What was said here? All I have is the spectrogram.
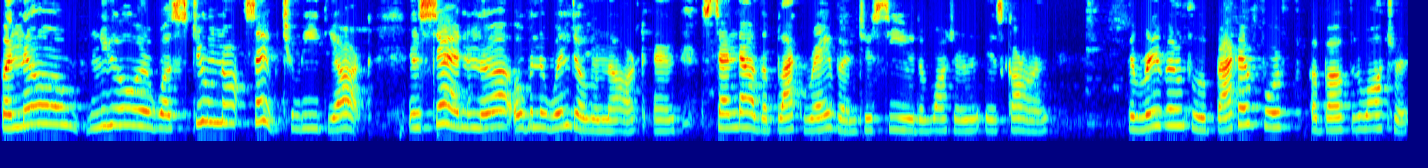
But Noah knew it was still not safe to leave the ark. Instead, Noah opened the window in the ark and sent out the black raven to see if the water is gone. The raven flew back and forth above the water,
